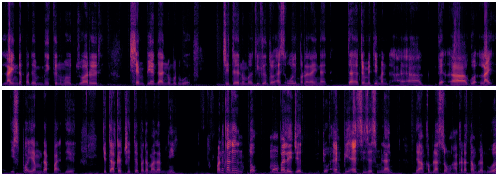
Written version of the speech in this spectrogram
lain daripada mereka nombor juara champion dan nombor dua. Cerita nombor tiga untuk XO berlainan. Dan automatic man, uh, uh, good light e-sport yang mendapat dia. Kita akan cerita pada malam ni. Manakala untuk Mobile Legend itu MPS Season 9 yang akan berlangsung akan datang bulan 2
